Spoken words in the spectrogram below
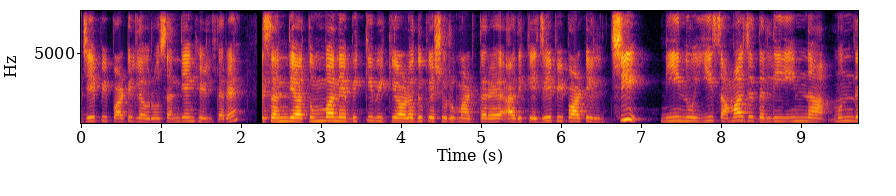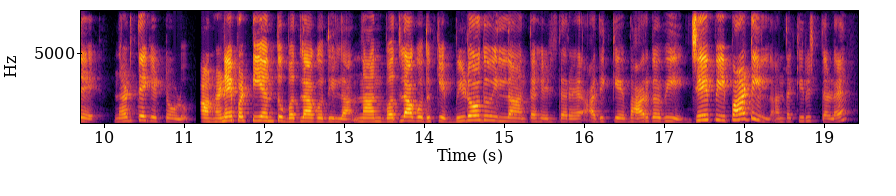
ಜೆ ಪಿ ಪಾಟೀಲ್ ಅವರು ಸಂಧ್ಯಂಗೆ ಹೇಳ್ತಾರೆ. ಸಂಧ್ಯಾ ತುಂಬಾನೇ ಬಿಕ್ಕಿ ಬಿಕ್ಕಿ ಅಳೋದಕ್ಕೆ ಶುರು ಮಾಡ್ತಾರೆ. ಅದಕ್ಕೆ ಜೆ ಪಿ ಪಾಟೀಲ್, ಛೀ, ನೀನು ಈ ಸಮಾಜದಲ್ಲಿ ಇನ್ನ ಮುಂದೆ ನಡತೆಗೆಟ್ಟವಳು ಆ ಹಣೆ ಪಟ್ಟಿ ಅಂತೂ ಬದಲಾಗೋದಿಲ್ಲ. ನಾನು ಬದಲಾಗೋದಕ್ಕೆ ಬಿಡೋದು ಇಲ್ಲ ಅಂತ ಹೇಳ್ತಾರೆ. ಅದಕ್ಕೆ ಭಾರ್ಗವಿ, ಜೆ ಪಿ ಪಾಟೀಲ್ ಅಂತ ಕಿರಿಸ್ತಾಳೆ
